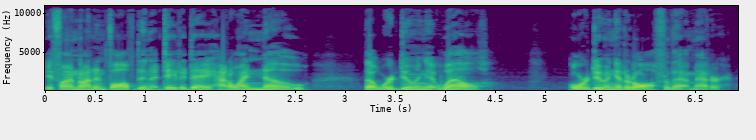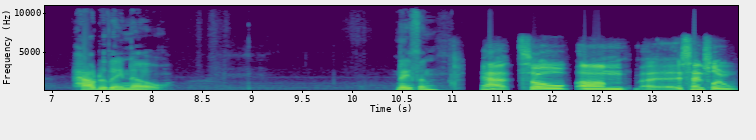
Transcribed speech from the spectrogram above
if I'm not involved in it day to day, how do I know that we're doing it well or doing it at all for that matter? How do they know? Nathan? Yeah. So um, essentially,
